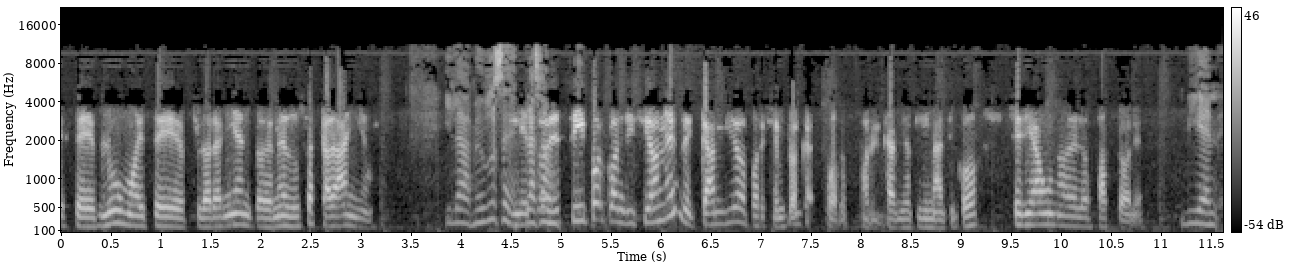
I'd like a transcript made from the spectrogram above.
ese blumo, ese floramiento de medusas cada año. Y las medusas se Y eso desplazan. es sí por condiciones de cambio, por ejemplo, por, por el cambio climático, sería uno de los factores Bien,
